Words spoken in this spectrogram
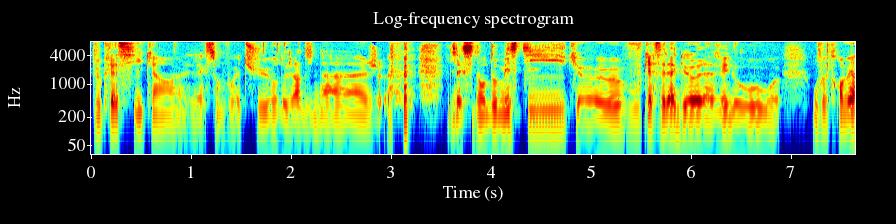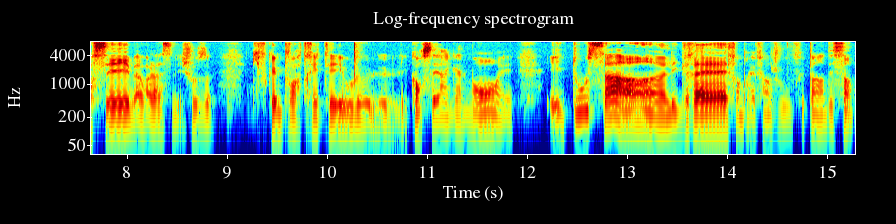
plus classiques, hein, les accidents de voiture, de jardinage, les accidents domestiques, vous vous cassez la gueule à vélo ou, ou votre renversé. ben voilà, c'est des choses qu'il faut quand même pouvoir traiter, ou le, les cancers également, et, et tout ça, hein, les greffes. Enfin bref, hein, je vous fais pas un dessin.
